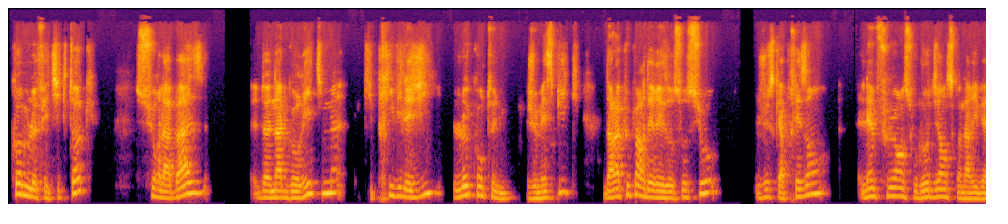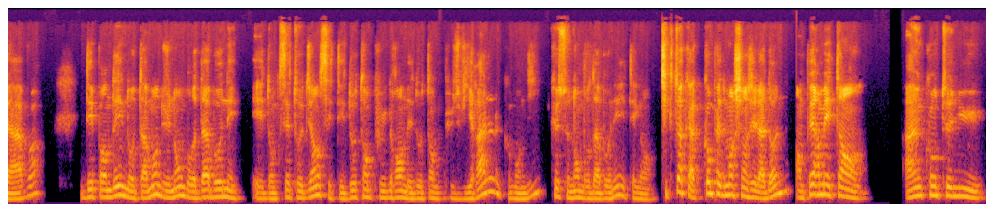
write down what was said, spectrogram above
comme le fait TikTok sur la base d'un algorithme qui privilégie le contenu. Je m'explique. Dans la plupart des réseaux sociaux, jusqu'à présent, l'influence ou l'audience qu'on arrivait à avoir dépendait notamment du nombre d'abonnés. Et donc cette audience était d'autant plus grande et d'autant plus virale, comme on dit, que ce nombre d'abonnés était grand. TikTok a complètement changé la donne en permettant à un contenu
